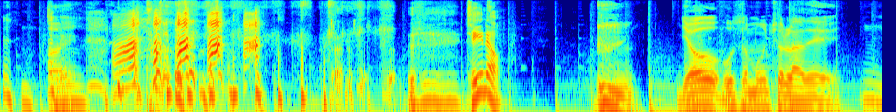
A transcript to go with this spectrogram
Ah. Chino. Yo uso mucho la de. Mm.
